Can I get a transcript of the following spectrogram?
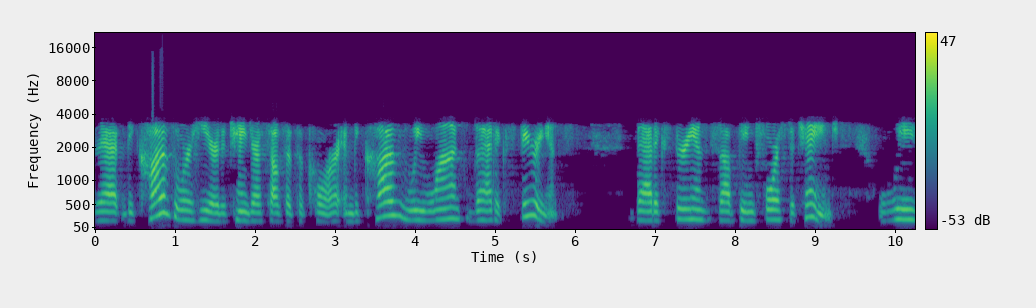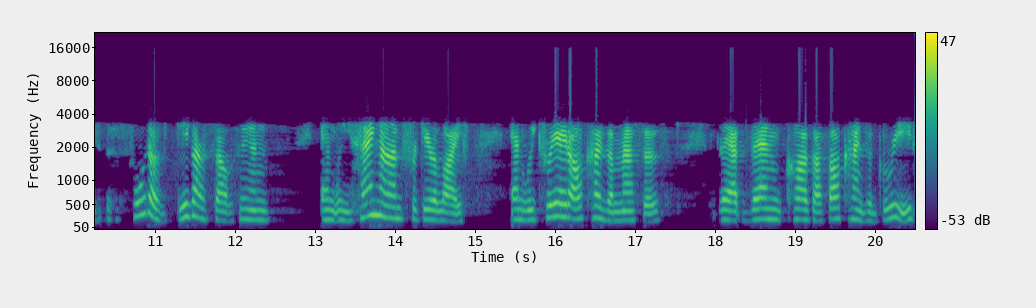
that because we're here to change ourselves at the core and because we want that experience, that experience of being forced to change, we sort of dig ourselves in and we hang on for dear life and we create all kinds of messes that then cause us all kinds of grief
